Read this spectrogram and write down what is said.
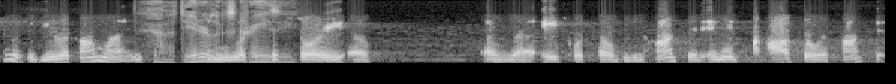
true. If you look online, Yeah, the theater looks at the crazy. story of of the Ace Hotel being haunted, and it also is haunted.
